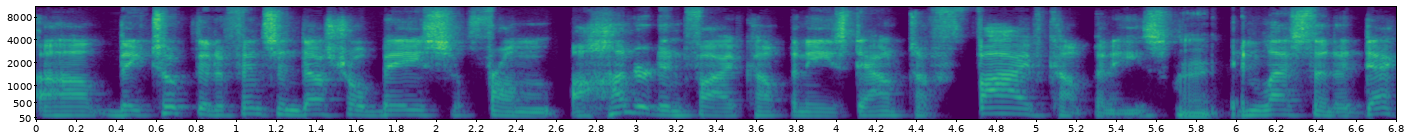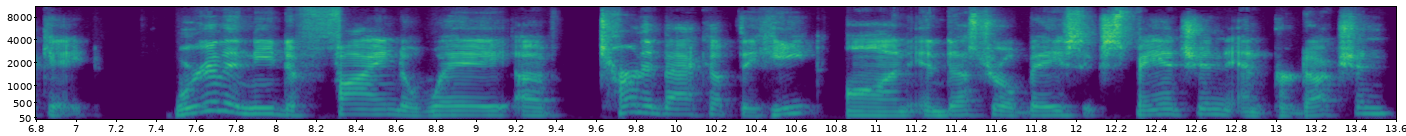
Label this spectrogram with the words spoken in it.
Uh, they took the defense industrial base from 105 companies down to five companies right. in less than a decade. We're going to need to find a way of turning back up the heat on industrial base expansion and production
